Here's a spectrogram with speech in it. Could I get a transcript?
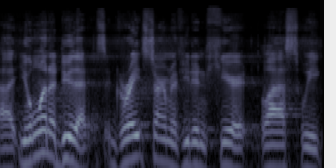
Uh, you'll want to do that. It's a great sermon if you didn't hear it last week.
